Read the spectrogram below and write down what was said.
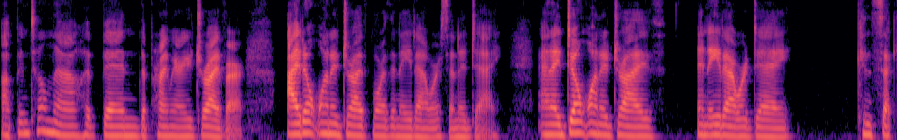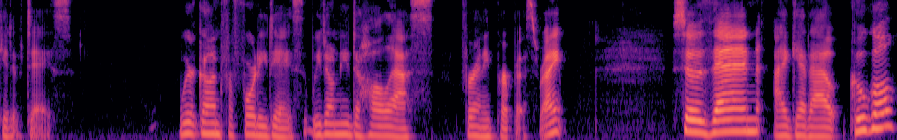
up until now have been the primary driver. I don't want to drive more than eight hours in a day. And I don't want to drive an eight hour day consecutive days. We're gone for 40 days. We don't need to haul ass for any purpose, right? So then I get out Google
